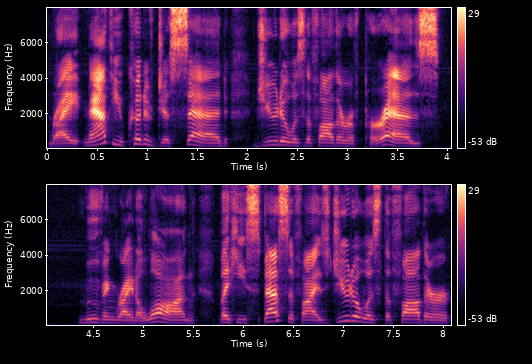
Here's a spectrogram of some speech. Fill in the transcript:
right? Matthew could have just said Judah was the father of Perez, moving right along, but he specifies Judah was the father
